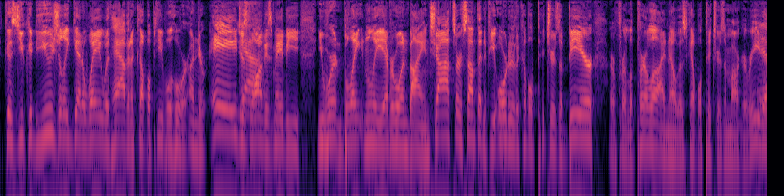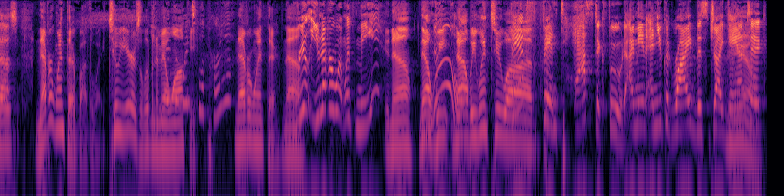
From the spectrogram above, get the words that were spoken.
because you could usually get away with having a couple people who were underage as long as maybe you weren't blatantly everyone buying shots or something. If you ordered a couple pitchers of beer, or for La Perla, I know it was a couple pitchers of margaritas. Never went there, by the way. Two years of living in never Milwaukee. went to La Perla? Never went there. No. Really? You never went with me? No, no, we No. no, we went to uh, fantastic food. I mean, and you could ride this gigantic,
